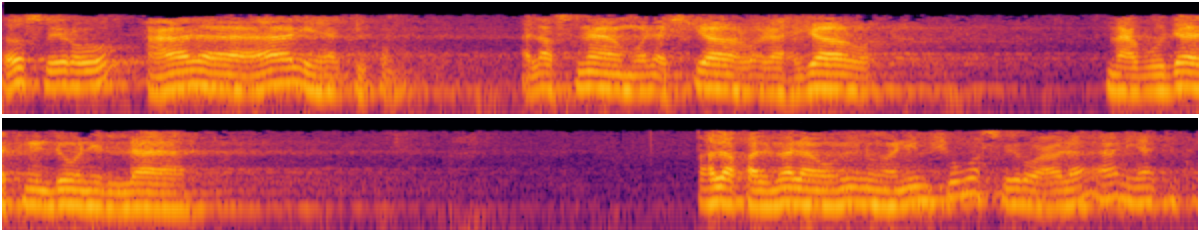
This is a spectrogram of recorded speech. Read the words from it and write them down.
اصبروا على آلهتكم. الأصنام والأشجار والأحجار معبودات من دون الله. طلق الملأ منهم أن امشوا واصبروا على آلهتكم.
